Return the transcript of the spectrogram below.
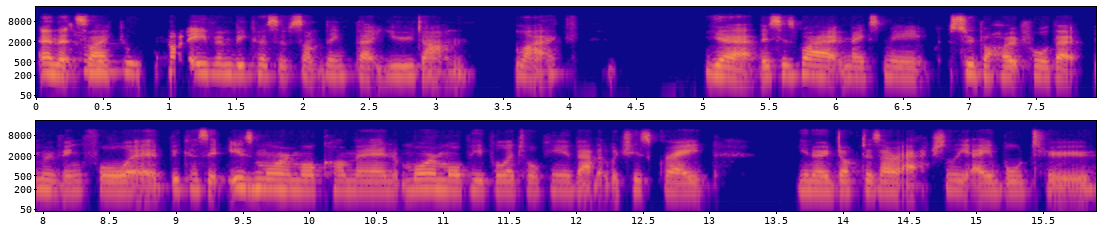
And it's, it's like not even because of something that you done. Like, yeah, this is why it makes me super hopeful that moving forward, because it is more and more common, more and more people are talking about it, which is great. You know, doctors are actually able to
